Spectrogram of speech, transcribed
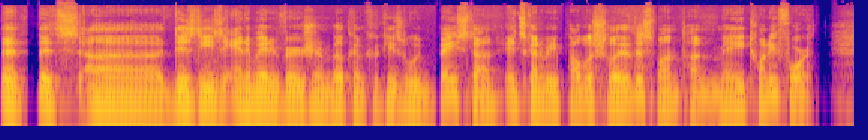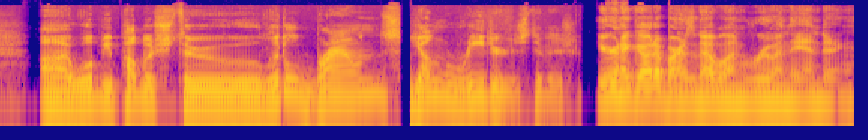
that this uh, Disney's animated version of Milk and Cookies will be based on. It's going to be published later this month on May 24th. Uh, will be published through Little Brown's Young Readers Division. You're gonna go to Barnes and Noble and ruin the ending.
